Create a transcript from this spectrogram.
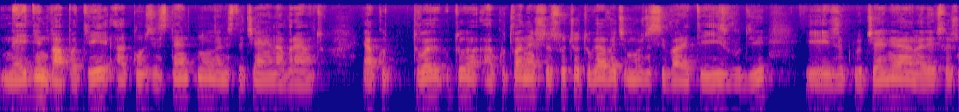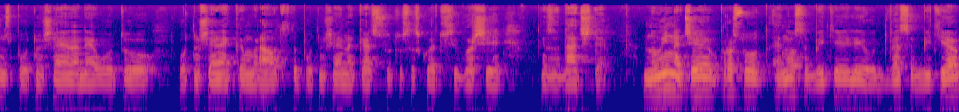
не един-два пъти, а консистентно нали, с течение на времето. Ако това, ако това нещо се случва, тогава вече може да си вадите изводи и заключения, нали, всъщност по отношение на неговото отношение към работата, по отношение на качеството, с което си върши задачите. Но иначе, просто от едно събитие или от две събития,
